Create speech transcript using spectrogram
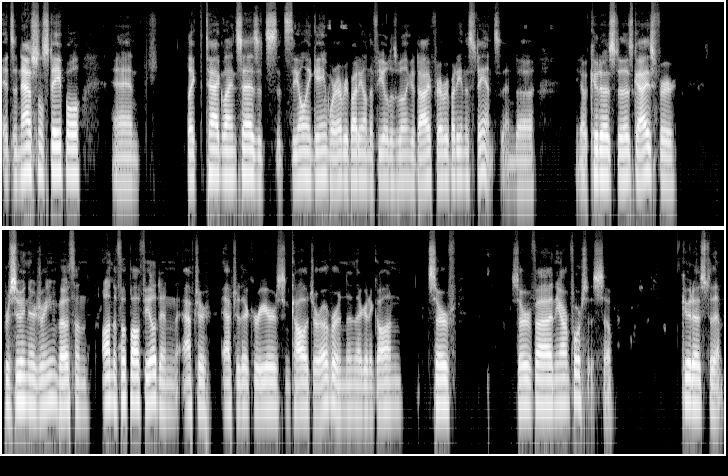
it's a national staple, and like the tagline says, it's it's the only game where everybody on the field is willing to die for everybody in the stands. And uh, you know, kudos to those guys for pursuing their dream both on on the football field and after after their careers in college are over, and then they're going to go on serve serve uh, in the armed forces. So kudos to them.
